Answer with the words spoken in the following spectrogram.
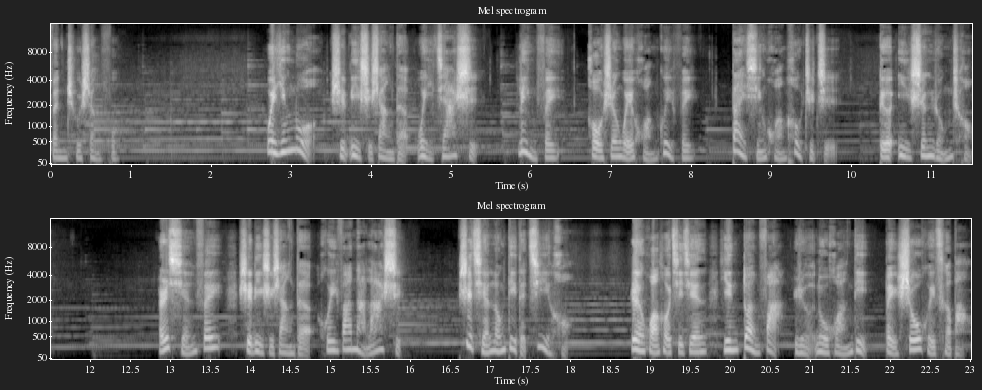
分出胜负。魏璎珞是历史上的魏家氏，令妃，后升为皇贵妃，代行皇后之职，得一生荣宠。而娴妃是历史上的辉发那拉氏，是乾隆帝的继后，任皇后期间因断发惹怒皇帝，被收回册宝，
